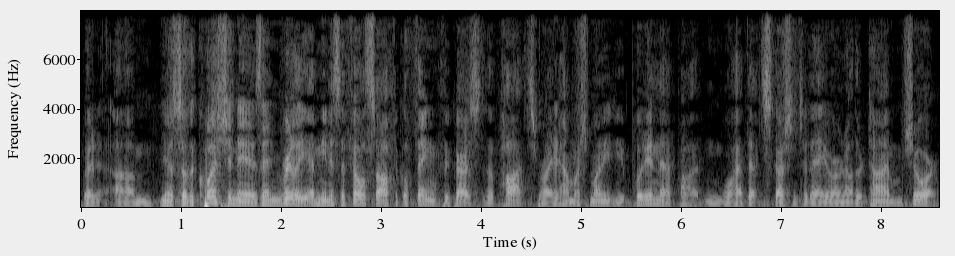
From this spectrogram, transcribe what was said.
but, um, you know, so the question is, and really, I mean, it's a philosophical thing with regards to the pots, right? How much money do you put in that pot? And we'll have that discussion today or another time, I'm sure.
